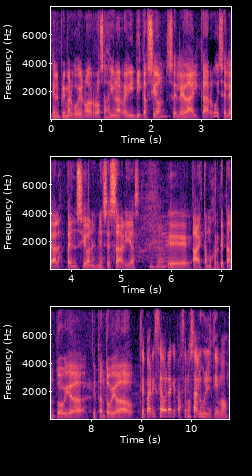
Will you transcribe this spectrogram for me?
en el primer gobierno de Rosas hay una reivindicación, se le da el cargo y se le da las pensiones necesarias eh, a esta mujer que tanto, había, que tanto había dado. ¿Te parece ahora que pasemos al último,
